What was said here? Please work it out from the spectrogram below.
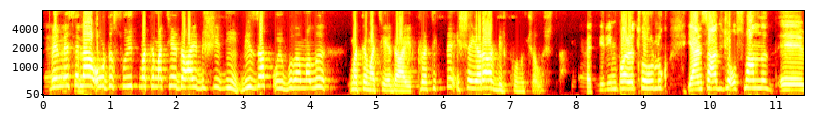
Evet, ve mesela orada soyut matematiğe dair bir şey değil. Bizzat uygulamalı matematiğe dair pratikte işe yarar bir konu çalıştı. Evet bir imparatorluk yani sadece Osmanlı e,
